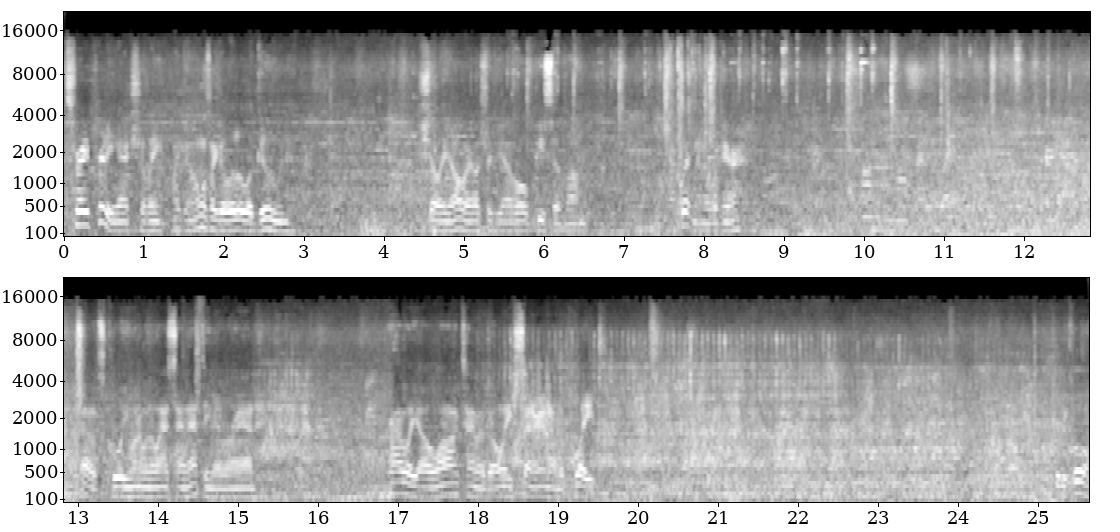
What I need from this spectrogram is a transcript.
It's very pretty actually, like almost like a little lagoon. Showing over, looks like you have a whole piece of um, equipment over here. That was cool. You wonder when the last time that thing ever ran. Probably a long time ago, only centered in on the plate. Pretty cool.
